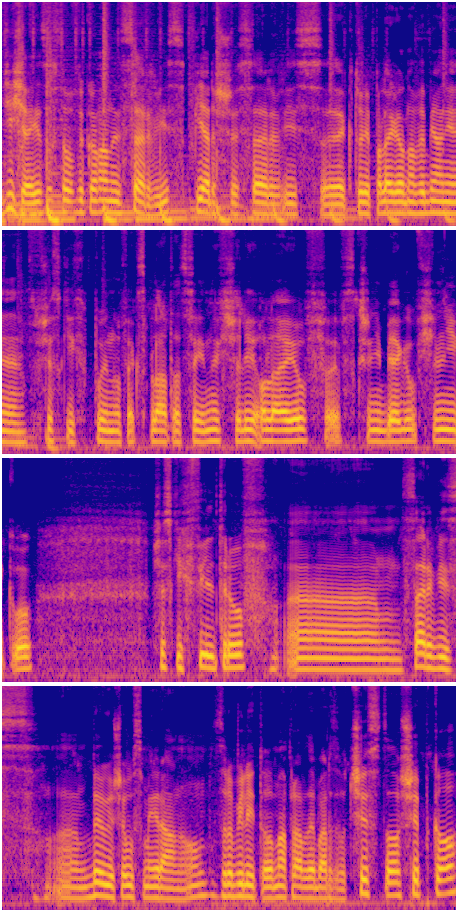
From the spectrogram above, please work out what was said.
Dzisiaj został wykonany serwis, pierwszy serwis, e, który polegał na wymianie wszystkich płynów eksploatacyjnych, czyli olejów w skrzyni biegów, w silniku, wszystkich filtrów. E, Serwis e, był już o 8 rano. Zrobili to naprawdę bardzo czysto, szybko.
